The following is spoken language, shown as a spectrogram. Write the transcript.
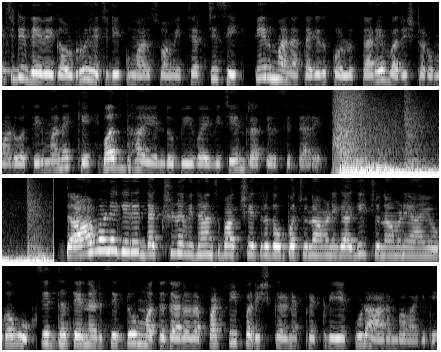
ಎಚ್ ಡಿ ದೇವೇಗೌಡರು, ಎಚ್ ಡಿ ಕುಮಾರಸ್ವಾಮಿ ಚರ್ಚಿಸಿ ತೀರ್ಮಾನ ತೆಗೆದುಕೊಳ್ಳುತ್ತಾರೆ. ವರಿಷ್ಠರು ಮಾಡುವ ತೀರ್ಮಾನಕ್ಕೆ ಬದ್ಧ ಎಂದು ಬಿವೈ ವಿಜೇಂದ್ರ ತಿಳಿಸಿದ್ದಾರೆ. ದಾವಣಗೆರೆ ದಕ್ಷಿಣ ವಿಧಾನಸಭಾ ಕ್ಷೇತ್ರದ ಉಪಚುನಾವಣೆಗಾಗಿ ಚುನಾವಣೆ ಆಯೋಗವು ಸಿದ್ಧತೆ ನಡೆಸಿದ್ದು ಮತದಾರರ ಪಟ್ಟಿ ಪರಿಷ್ಕರಣೆ ಪ್ರಕ್ರಿಯೆ ಕೂಡ ಆರಂಭವಾಗಿದೆ.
